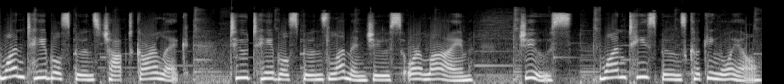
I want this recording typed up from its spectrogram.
1 tablespoons chopped garlic. 2 tablespoons lemon juice or lime juice. 1 teaspoons cooking oil.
